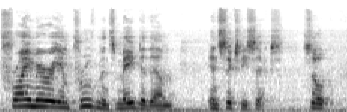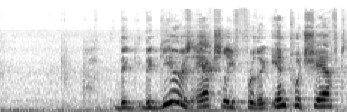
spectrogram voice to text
primary improvements made to them in '66. So, the the gears actually for the input shaft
